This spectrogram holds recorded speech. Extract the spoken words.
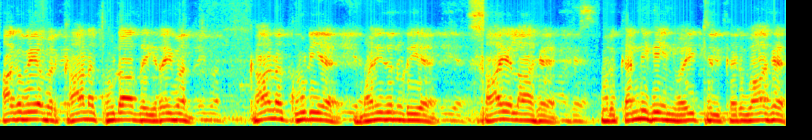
ஆகவே அவர் காணக்கூடாத இறைவன் காணக்கூடிய மனிதனுடைய சாயலாக ஒரு கன்னிகையின் வயிற்றில் கருவாக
